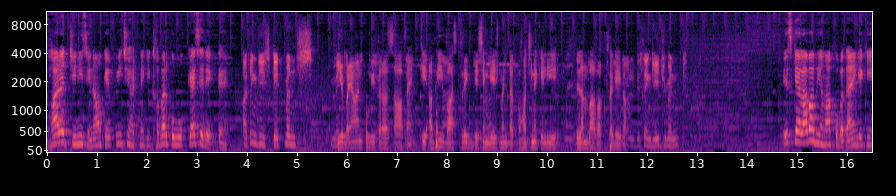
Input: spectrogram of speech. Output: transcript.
भारत चीनी सेनाओं के पीछे हटने की खबर को वो कैसे देखते हैं। I think these statements make ये बयान पूरी तरह साफ़ है कि अभी वास्तविक डिसंगेजमेंट तक पहुँचने के लिए लंबा वक्त लगेगा। disengagement इसके अलावा भी हम आपको बताएँगे कि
